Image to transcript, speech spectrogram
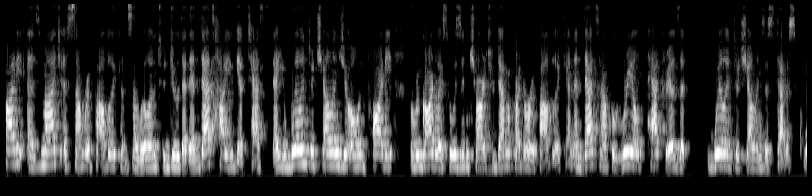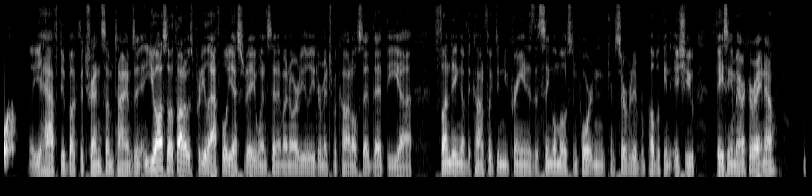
party as much as some Republicans are willing to do that. And that's how you get tested. Are you willing to challenge your own party, regardless who is in charge, Democrat or Republican? And that's how real patriots that willing to challenge the status quo. Uh, you have to buck the trend sometimes. And you also thought it was pretty laughable yesterday when Senate Minority Leader Mitch McConnell said that the uh, funding of the conflict in Ukraine is the single most important conservative Republican issue facing America right now.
